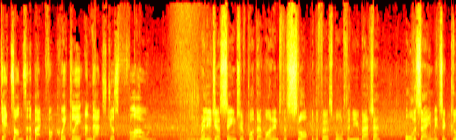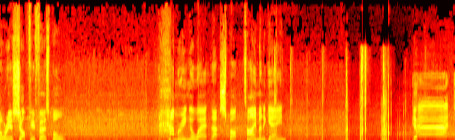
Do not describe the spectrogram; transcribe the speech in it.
Gets onto the back foot quickly, and that's just flown. Really just seemed to have put that one into the slot with the first ball to the new batter. All the same, it's a glorious shot for your first ball. Hammering away at that spot time and again. Catch!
